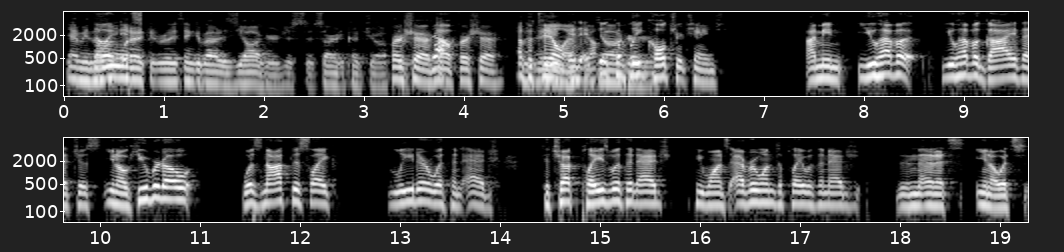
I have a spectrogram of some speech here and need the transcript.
Yeah, I mean the no, only one I could really think about is Jagr. Just to, sorry to cut you off. For sure, yeah. no, for sure. At the tail end, it, it's a complete culture change. I mean, you have a you have a guy that just you know Huberdeau was not this like leader with an edge. Tkachuk plays with an edge. He wants everyone to play with an edge, and then it's you know it's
